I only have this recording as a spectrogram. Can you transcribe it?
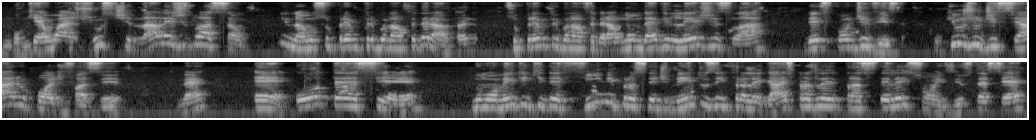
uhum. porque é um ajuste na legislação e não o Supremo Tribunal Federal. Então, o Supremo Tribunal Federal não deve legislar desse ponto de vista. O que o judiciário pode fazer, né, é o TSE no momento em que define procedimentos infralegais para as, para as eleições. E o TSE,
